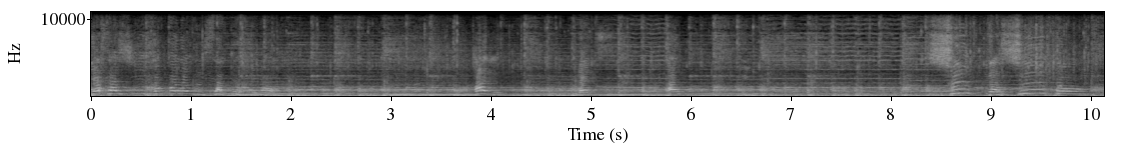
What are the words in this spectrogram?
優しい心に咲く花春夏秋冬。春夏秋冬。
